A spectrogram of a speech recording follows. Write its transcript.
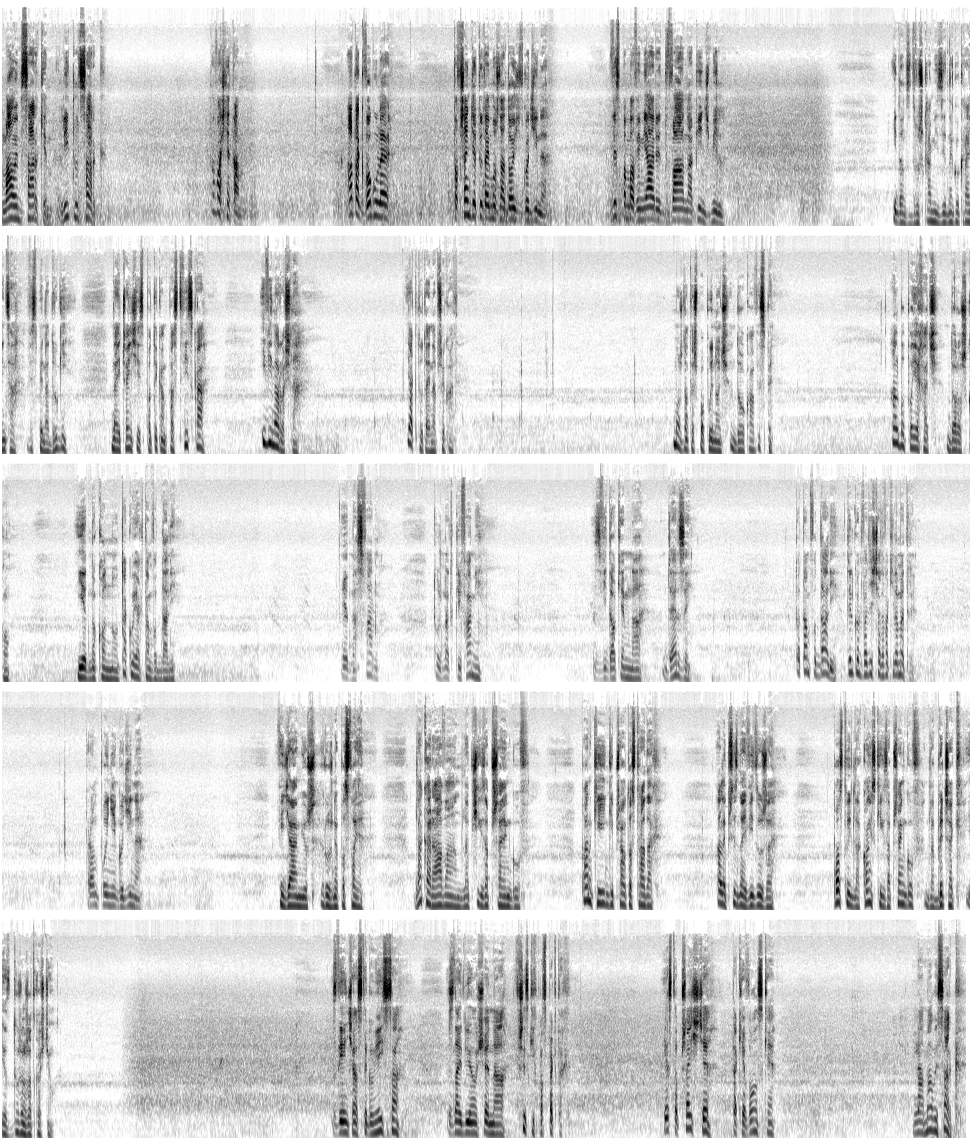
Małym Sarkiem, Little Sark. To właśnie tam. A tak w ogóle to wszędzie tutaj można dojść w godzinę. Wyspa ma wymiary 2 na 5 mil. Idąc dróżkami z jednego krańca wyspy na drugi, najczęściej spotykam pastwiska i winorośla. Jak tutaj na przykład. Można też popłynąć dookoła wyspy. Albo pojechać dorożką jednokonną, taką jak tam w oddali. Jedna z farm tuż nad klifami z widokiem na Jersey. To tam w oddali, tylko 22 kilometry. Prom płynie godzinę. Widziałem już różne postoje. Dla karawan, dla psich zaprzęgów, parkingi przy autostradach. Ale przyznaj widzu, że postój dla końskich zaprzęgów, dla bryczek jest dużą rzadkością. Zdjęcia z tego miejsca znajdują się na wszystkich prospektach. Jest to przejście takie wąskie na Mały Sark,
